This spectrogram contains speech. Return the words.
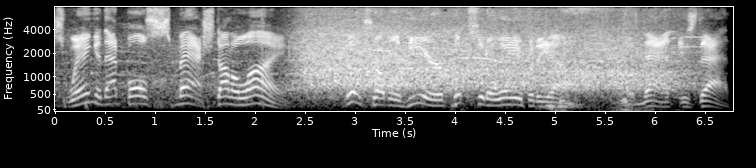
Swing and that ball smashed on a line. No trouble here. Puts it away for the out. And that is that.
